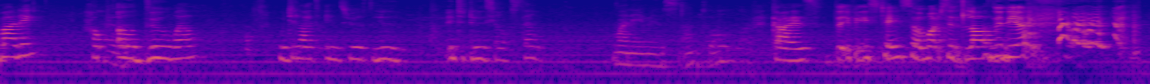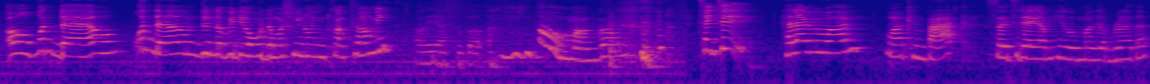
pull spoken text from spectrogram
everybody. Hope all do well. Would you like to introduce you? Introduce yourself. My name is Antoine. Guys, you changed so much since last video? oh, what the hell? What the hell? I'm doing the video with the machine on, you can't tell me? Oh yeah, I forgot. Oh my god. Take two. Hello everyone, welcome back. So today I'm here with my little brother.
